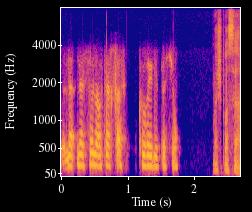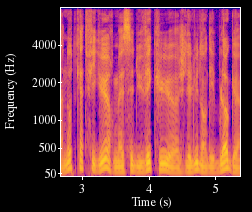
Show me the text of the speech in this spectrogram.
la, seule interface qu'aurait le patient. Moi, je pense à un autre cas de figure, mais c'est du vécu. Euh, je l'ai lu dans des blogs,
